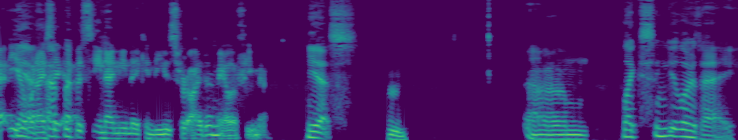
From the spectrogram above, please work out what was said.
Uh, Yeah, Yeah, when I say epi- epicene, I mean they can be used for either male or female. Yes, Um, like singular they.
